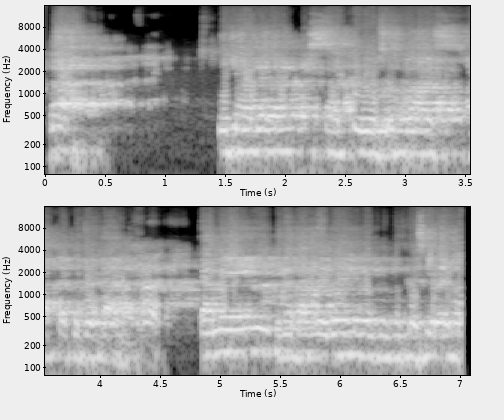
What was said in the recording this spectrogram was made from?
Nah, ini adalah satu sebelas atau kejutan. Kami dengan Pak Presiden untuk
